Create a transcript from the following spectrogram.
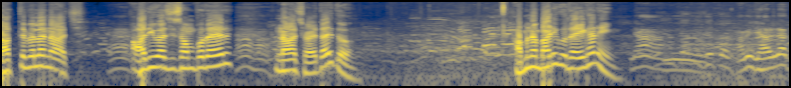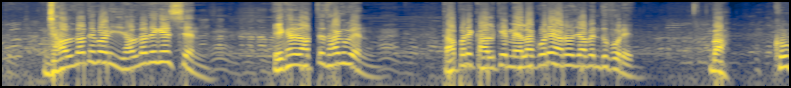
রাত্রেবেলা নাচ? আদিবাসী সম্প্রদায়ের নাচ হয় তাই তো? আপনার বাড়ি কোথায়? এখানেই আমি ঝালদাতে। বাড়ি? ঝালদা থেকে এসছেন? এখানে রাত্রে থাকবেন? তারপরে কালকে মেলা করে আরও যাবেন দুপুরে। বাহ খুব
